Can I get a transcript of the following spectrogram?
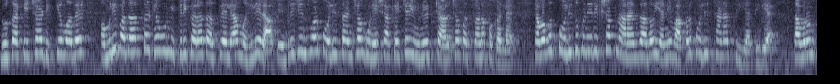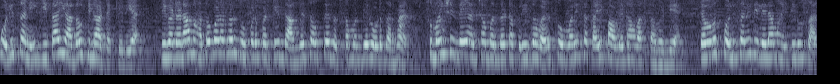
दुचाकीच्या डिक्कीमध्ये अंमली पदार्थ ठेवून विक्री करत असलेल्या महिलेला पिंपरी चिंचवड पोलिसांच्या गुन्हे शाखेचे युनिट चारच्या पथकानं पकडलंय. याबाबत पोलीस उपनिरीक्षक नारायण जाधव यांनी वाकड पोलीस ठाण्यात फिर्याद दिली आहे. त्यावरून पोलिसांनी गीता यादव हिला अटक केली आहे. ही घटना महातोबानगर झोपडपट्टीत डांगे चौक ते दत्त मंदिर रोड दरम्यान सुमन शिंदे यांच्या बंद टपरीजवळ सोमवारी सकाळी पावणे दहा वाजता घडली आहे. याबाबत पोलिसांनी दिलेल्या माहितीनुसार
